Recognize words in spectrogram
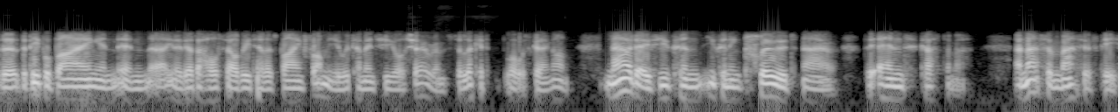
the, the people buying in, in uh, you know the other wholesale retailers buying from you would come into your showrooms to look at what was going on. Nowadays, you can you can include now the end customer, and that's a massive piece.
